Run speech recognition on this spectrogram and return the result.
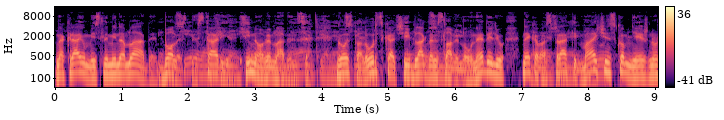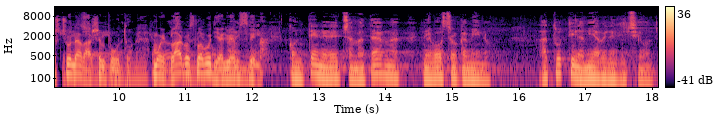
Na kraju mislim i na mlade, bolesne, starije i nove mladence. Gospa Lurska, čiji blagdan slavimo u nedjelju, neka vas prati majčinskom nježnošću na vašem putu. Moj blagoslov udjeljujem svima. materna nel vostro cammino. A tutti la mia benedizione.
